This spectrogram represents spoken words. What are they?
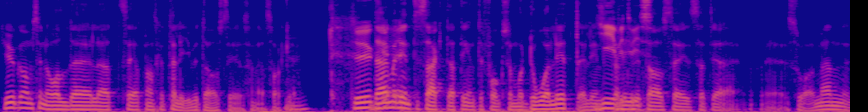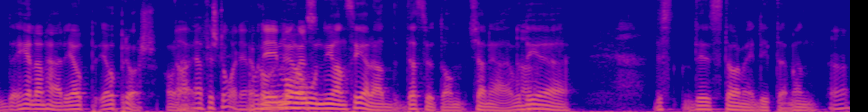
ljuga om sin ålder eller att säga att man ska ta livet av sig och sådana saker. Mm. Du, Därmed inte sagt att det inte är folk som mår dåligt eller inte tar Givetvis. livet av sig. Så att jag, eh, så. Men det, hela den här, jag, upp, jag upprörs av det Ja, här. jag förstår det. Jag Och kom, det är är många... jag onyanserad dessutom känner jag. Och Ja. det, det, det stör mig lite. Men Ja.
